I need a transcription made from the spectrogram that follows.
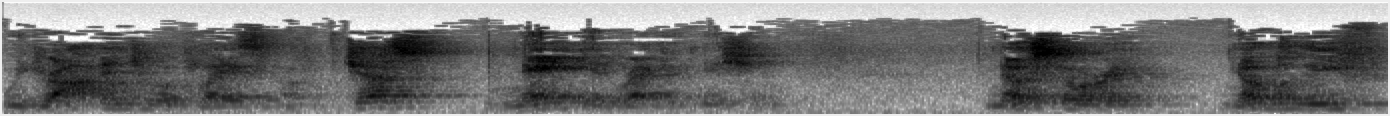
We drop into a place of just naked recognition. No story, no belief.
